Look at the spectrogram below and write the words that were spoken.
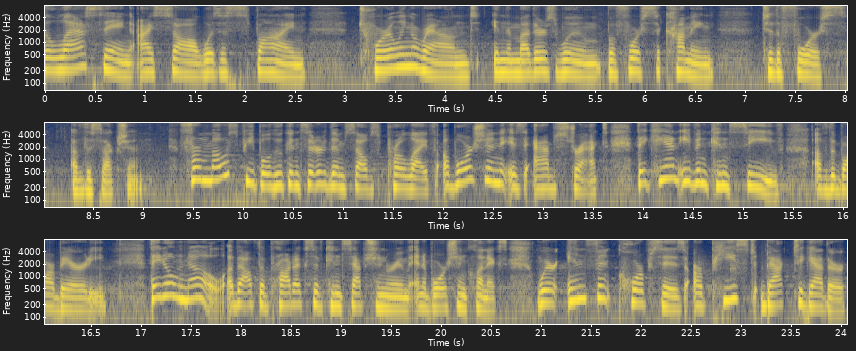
The last thing I saw was a spine twirling around in the mother's womb before succumbing to the force of the suction. For most people who consider themselves pro life, abortion is abstract. They can't even conceive of the barbarity. They don't know about the products of conception room and abortion clinics where infant corpses are pieced back together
